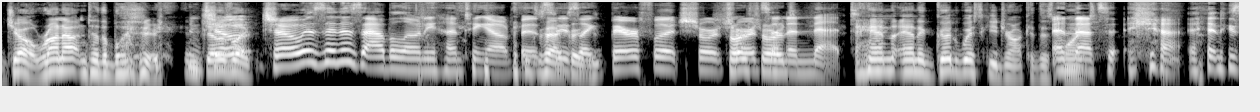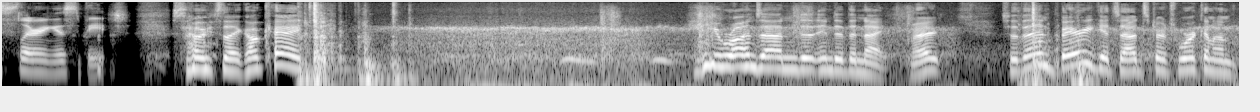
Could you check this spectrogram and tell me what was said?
Joe, run out into the blizzard. And Joe's Joe, like, Joe is in his abalone hunting outfit. So Exactly. he's like barefoot, short, Short shorts, and a net. and and a good whiskey drunk at this And point. that's. Yeah. And he's slurring his speech. So he's like, okay. He runs out into, into the night, right? So then Barry gets out and starts working on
